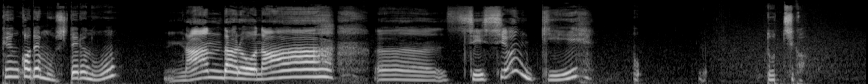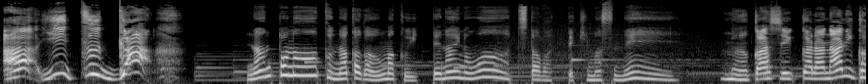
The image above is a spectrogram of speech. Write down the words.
喧嘩でもしてるの？なんだろうなうーん、思春期？どっちが？あ、いつが？なんとなく仲がうまくいってないのは伝わってきますね。昔っから何考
